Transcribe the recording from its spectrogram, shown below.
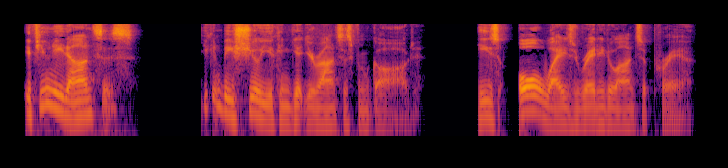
If you need answers, you can be sure you can get your answers from God. He's always ready to answer prayer.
